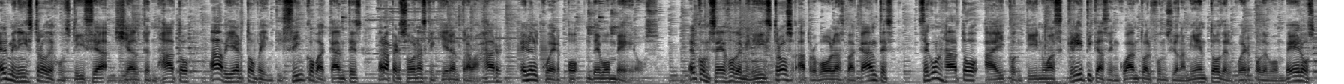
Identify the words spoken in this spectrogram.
el ministro de Justicia, Shelton Hato, ha abierto 25 vacantes para personas que quieran trabajar en el cuerpo de bomberos. El Consejo de Ministros aprobó las vacantes. Según Hato, hay continuas críticas en cuanto al funcionamiento del cuerpo de bomberos.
